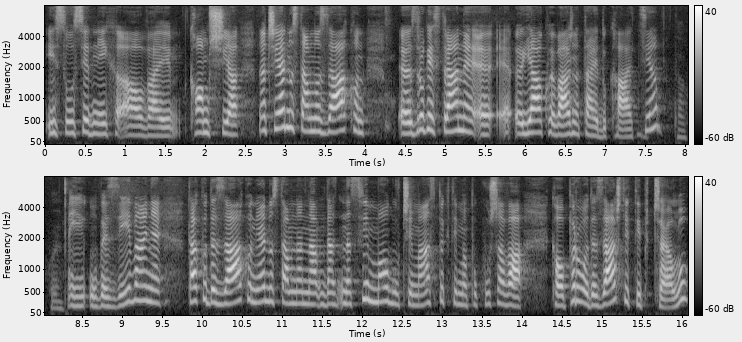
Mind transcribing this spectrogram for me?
i susjednih ovaj, komšija. Znači, jednostavno zakon, e, s druge strane, e, e, jako je važna ta edukacija Tako je. i uvezivanje. Tako da zakon jednostavno na, na, na svim mogućim aspektima pokušava kao prvo da zaštiti pčelu,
